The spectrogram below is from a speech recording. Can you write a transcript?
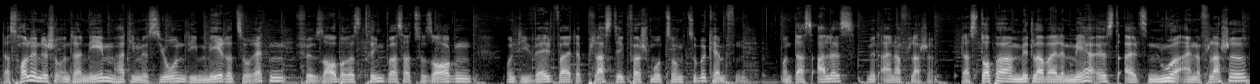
Das holländische Unternehmen hat die Mission, die Meere zu retten, für sauberes Trinkwasser zu sorgen und die weltweite Plastikverschmutzung zu bekämpfen. Und das alles mit einer Flasche. Dass Dopper mittlerweile mehr ist als nur eine Flasche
